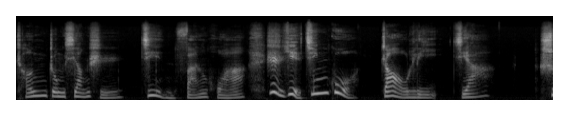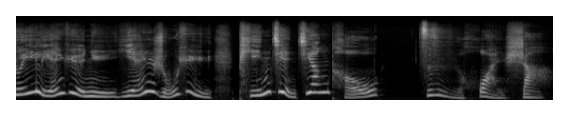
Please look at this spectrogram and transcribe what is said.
城中相识尽繁华，日夜经过照李家。谁怜越女颜如玉？贫贱江头自浣纱。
